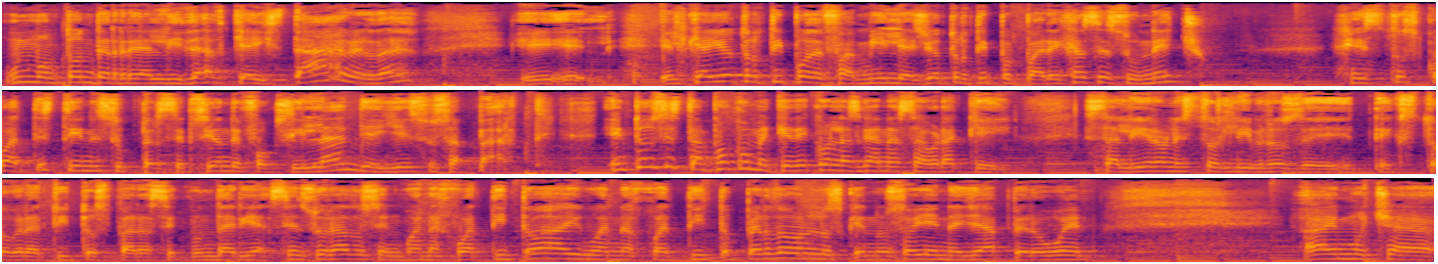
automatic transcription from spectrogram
un montón de realidad que ahí está, ¿verdad? Eh, el, que hay otro tipo de familias y otro tipo de parejas es un hecho. Estos cuates tienen su percepción de Foxilandia y eso es aparte. Entonces tampoco me quedé con las ganas ahora que salieron estos libros de texto gratuitos para secundaria, censurados en Guanajuatito. Ay, Guanajuatito, perdón los que nos oyen allá, pero bueno hay mucha,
